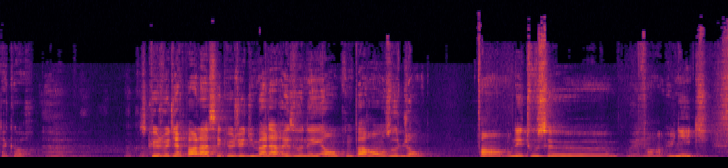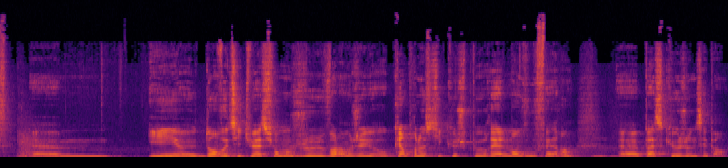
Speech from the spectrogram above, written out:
D'accord? Ah, Ce que je veux dire par là, c'est que j'ai du mal à raisonner en comparant aux autres gens. Enfin, on est tous uniques. et dans votre situation, je voilà, j'ai aucun pronostic que je peux réellement vous faire mm-hmm. parce que je ne sais pas.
